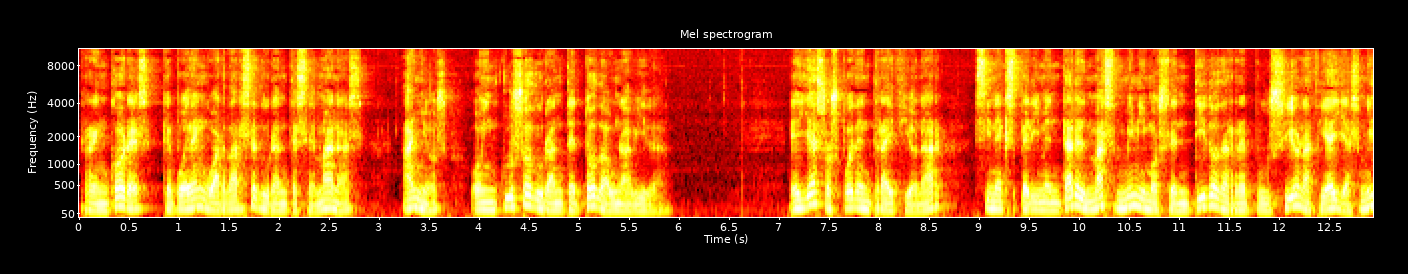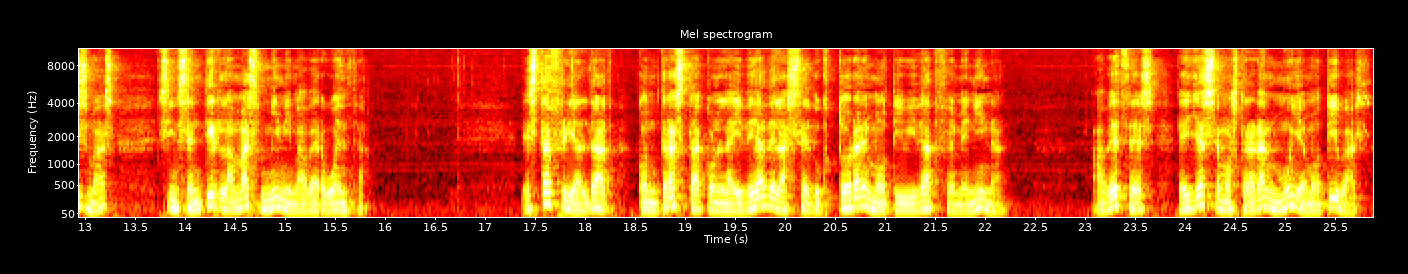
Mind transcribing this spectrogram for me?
rencores que pueden guardarse durante semanas, años o incluso durante toda una vida. Ellas os pueden traicionar sin experimentar el más mínimo sentido de repulsión hacia ellas mismas, sin sentir la más mínima vergüenza. Esta frialdad contrasta con la idea de la seductora emotividad femenina. A veces ellas se mostrarán muy emotivas,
